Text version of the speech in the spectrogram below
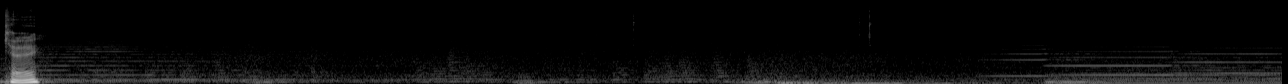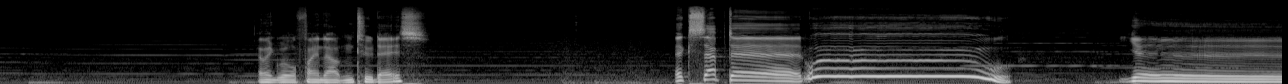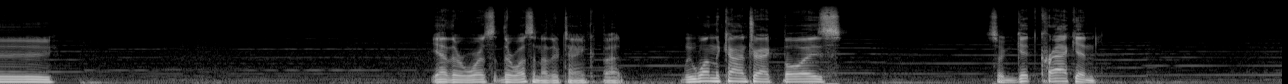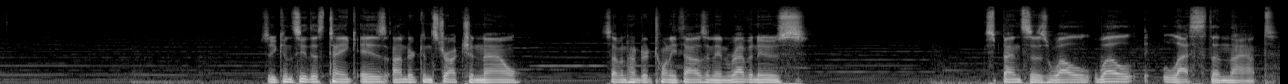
Okay. I think we'll find out in two days. Accepted! Woo! Yay! Yeah, there was there was another tank, but we won the contract, boys. So get cracking. So you can see this tank is under construction now. 720,000 in revenues. Expenses well well less than that.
